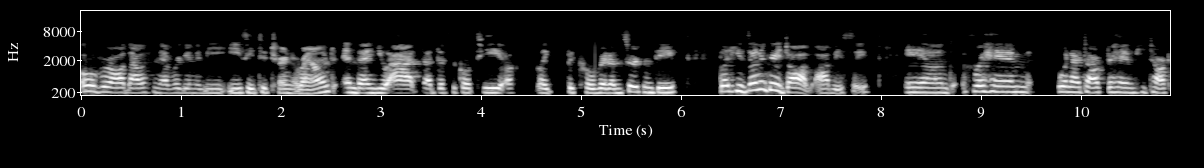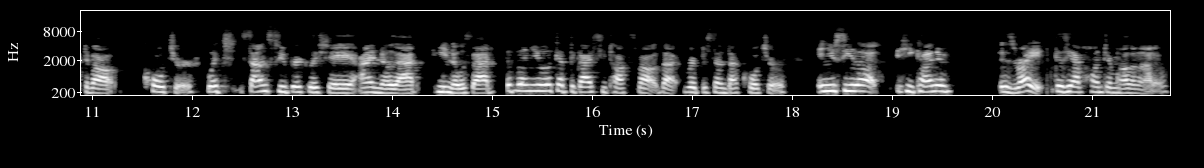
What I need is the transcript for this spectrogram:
overall, that was never going to be easy to turn around. And then you add that difficulty of like the COVID uncertainty. But he's done a great job, obviously. And for him, when I talked to him, he talked about culture, which sounds super cliche. I know that. He knows that. But then you look at the guys he talks about that represent that culture, and you see that he kind of is right because you have Hunter Maldonado.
